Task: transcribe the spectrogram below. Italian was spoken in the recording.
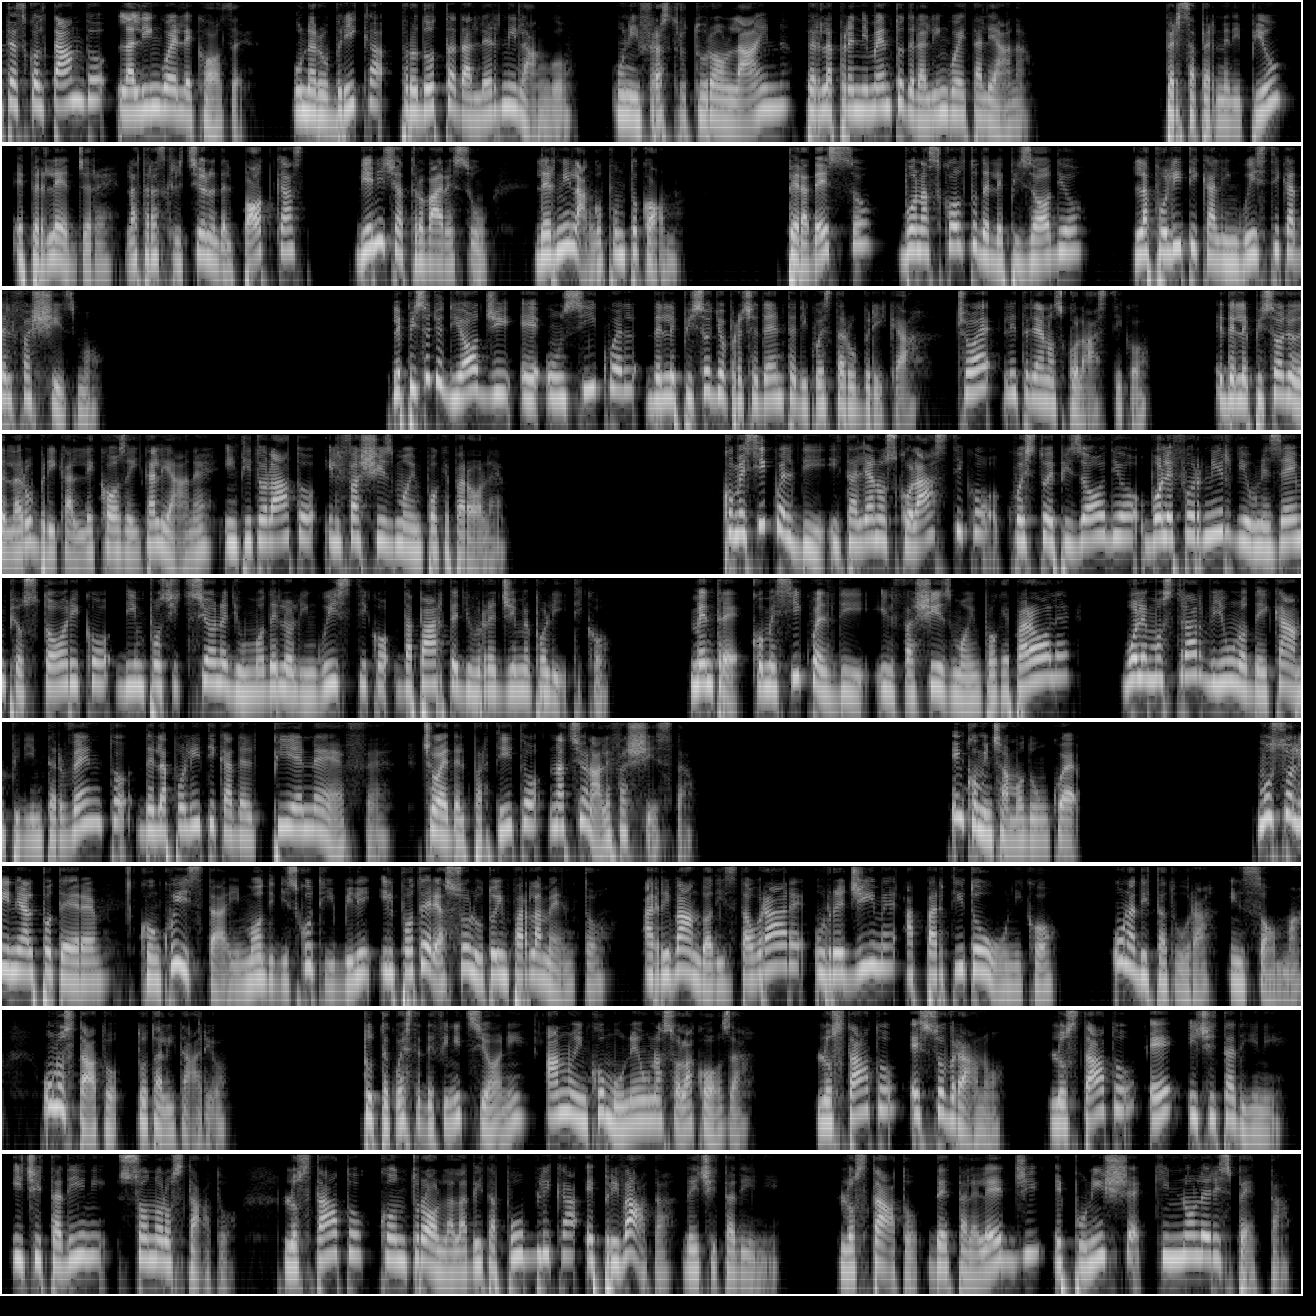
State ascoltando La lingua e le cose, una rubrica prodotta da Lernilango, un'infrastruttura online per l'apprendimento della lingua italiana. Per saperne di più e per leggere la trascrizione del podcast, vienici a trovare su lernilango.com. Per adesso, buon ascolto dell'episodio La politica linguistica del fascismo. L'episodio di oggi è un sequel dell'episodio precedente di questa rubrica, cioè l'italiano scolastico e dell'episodio della rubrica Le cose italiane intitolato Il fascismo in poche parole. Come sequel di Italiano scolastico, questo episodio vuole fornirvi un esempio storico di imposizione di un modello linguistico da parte di un regime politico, mentre come sequel di Il fascismo in poche parole vuole mostrarvi uno dei campi di intervento della politica del PNF, cioè del Partito Nazionale Fascista. Incominciamo dunque. Mussolini al potere. Conquista, in modi discutibili, il potere assoluto in Parlamento, arrivando ad instaurare un regime a partito unico, una dittatura, insomma, uno Stato totalitario. Tutte queste definizioni hanno in comune una sola cosa. Lo Stato è sovrano, lo Stato è i cittadini, i cittadini sono lo Stato, lo Stato controlla la vita pubblica e privata dei cittadini, lo Stato detta le leggi e punisce chi non le rispetta.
